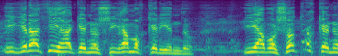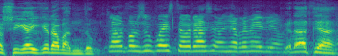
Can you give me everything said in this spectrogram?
y gracias a que nos sigamos queriendo. Y a vosotros que nos sigáis grabando. Claro, por supuesto, gracias, doña Remedio. Gracias.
